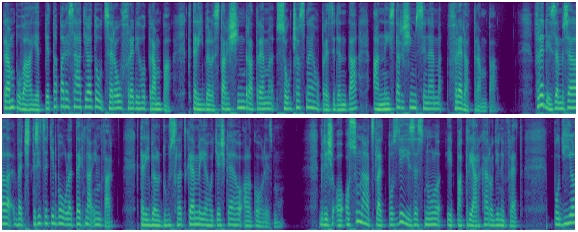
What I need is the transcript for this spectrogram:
Trumpová je 55-letou dcerou Freddyho Trumpa, který byl starším bratrem současného prezidenta a nejstarším synem Freda Trumpa. Freddy zemřel ve 42 letech na infarkt, který byl důsledkem jeho těžkého alkoholismu. Když o 18 let později zesnul i patriarcha rodiny Fred, podíl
